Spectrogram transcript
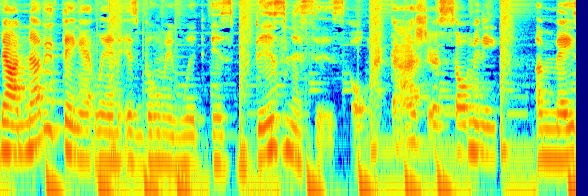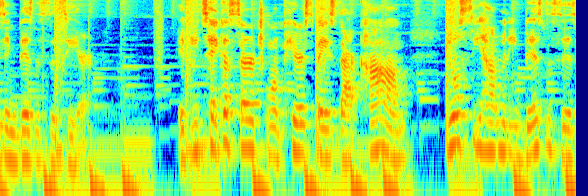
Now, another thing Atlanta is booming with is businesses. Oh my gosh, there's so many amazing businesses here. If you take a search on peerspace.com, you'll see how many businesses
